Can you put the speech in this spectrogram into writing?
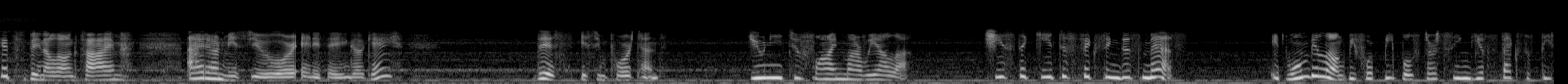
It's been a long time. I don't miss you or anything, okay? This is important. You need to find Mariela. She's the key to fixing this mess. It won't be long before people start seeing the effects of this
